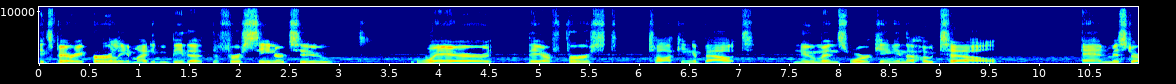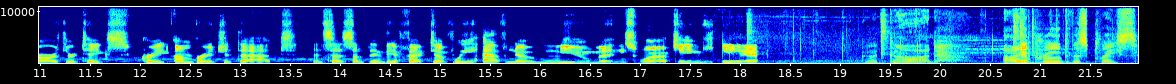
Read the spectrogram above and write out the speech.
it's very early. It might even be the, the first scene or two where they are first talking about Newman's working in the hotel. And Mr. Arthur takes great umbrage at that and says something to the effect of, We have no Newmans working here. Good God. I approved this place?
